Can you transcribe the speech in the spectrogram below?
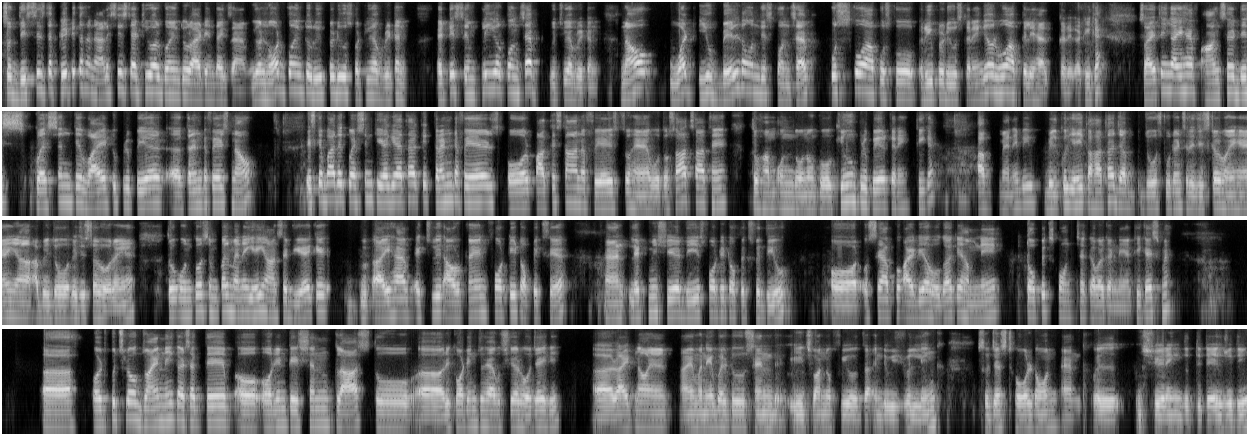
so this is the critical analysis that you are going to write in the exam. You are not going to reproduce what you have written. It is simply your concept which you have written. Now, what you build on this concept, उसको आप उसको reproduce करेंगे और वो आपके लिए help करेगा ठीक है So I think I have answered this question के why to prepare uh, current affairs now. इसके बाद एक क्वेश्चन किया गया था कि करंट अफेयर्स और पाकिस्तान अफेयर्स जो हैं वो तो साथ साथ हैं तो हम उन दोनों को क्यों प्रिपेयर करें? ठीक है? अब मैंने भी बिल्कुल यही कहा था जब जो स्टूडेंट्स रजिस्टर हुए हैं या अभी जो रजिस्टर हो रहे हैं तो उनको सिंपल मैंने यही आंसर दिया है कि I have actually outline forty topics and let me share these forty topics with you और उससे आपको आइडिया होगा कि हमने टॉपिक्स कौन से कवर करने हैं ठीक है इसमें? आ, और कुछ लोग ज्वाइन नहीं कर सकते ओरिएंटेशन क्लास तो रिकॉर्डिंग जो है वो शेयर हो जाएगी। Right now I am unable to send each one of you the individual link so just hold on and we'll sharing the details with you.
